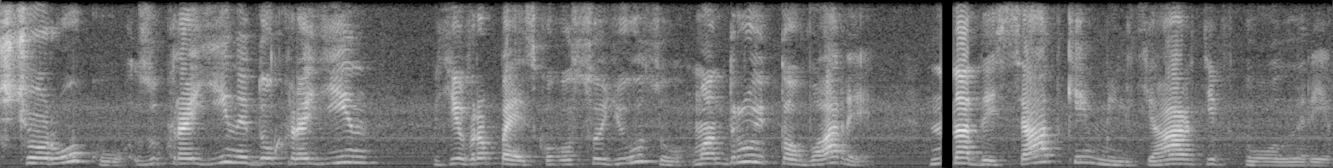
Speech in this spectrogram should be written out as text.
Щороку з України до країн Європейського Союзу мандрують товари на десятки мільярдів доларів.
